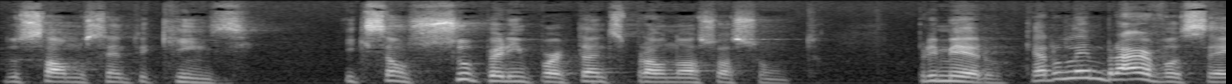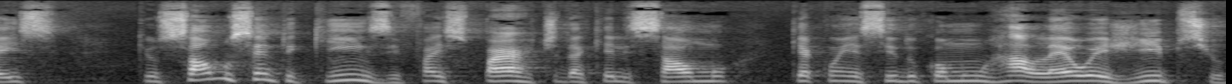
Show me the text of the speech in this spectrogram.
do Salmo 115 e que são super importantes para o nosso assunto. Primeiro, quero lembrar vocês que o Salmo 115 faz parte daquele salmo que é conhecido como um raléu egípcio.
